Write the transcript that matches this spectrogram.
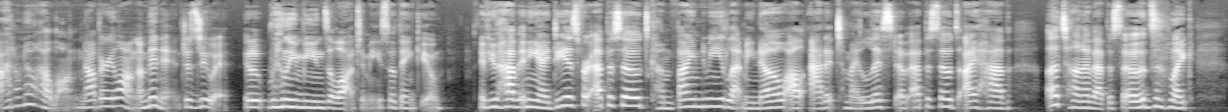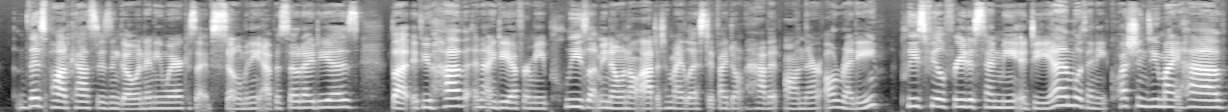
I don't know how long, not very long, a minute. Just do it. It really means a lot to me. So, thank you. If you have any ideas for episodes, come find me, let me know. I'll add it to my list of episodes. I have a ton of episodes. like, this podcast isn't going anywhere because I have so many episode ideas. But if you have an idea for me, please let me know and I'll add it to my list if I don't have it on there already. Please feel free to send me a DM with any questions you might have.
